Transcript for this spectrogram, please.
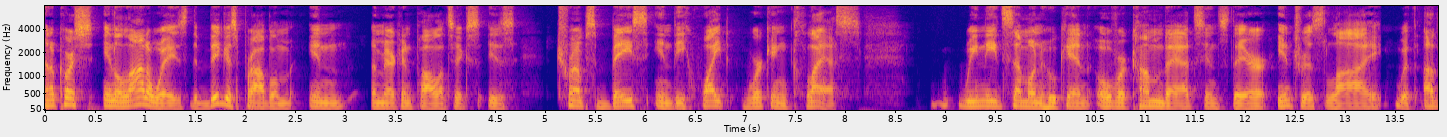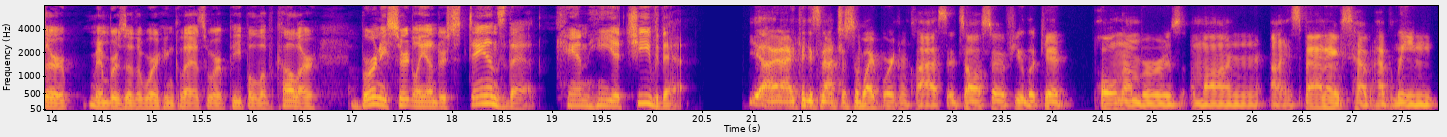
And of course, in a lot of ways, the biggest problem in American politics is Trump's base in the white working class. We need someone who can overcome that since their interests lie with other members of the working class who are people of color. Bernie certainly understands that. Can he achieve that? Yeah, I think it's not just a white working class. It's also, if you look at poll numbers among uh, Hispanics, have have leaned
